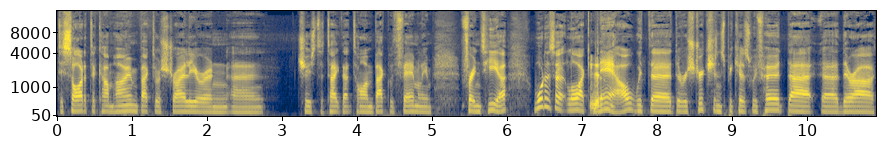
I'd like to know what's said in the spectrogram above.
decided to come home back to Australia and uh, choose to take that time back with family and friends here. What is it like Yeah. now with the, the restrictions? Because we've heard that uh, there are,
